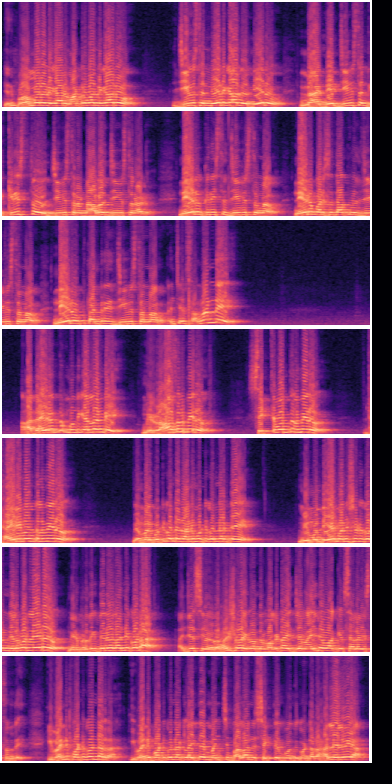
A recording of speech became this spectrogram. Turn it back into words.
నేను మామూలుని గాను ఒంటరివాడిని గాను జీవిస్తున్న నేను కాదు నేను నా నేను జీవిస్తున్నది క్రీస్తు జీవిస్తున్నాడు నాలో జీవిస్తున్నాడు. నేను క్రీస్తు జీవిస్తున్నాం నేను పరిశుద్ధాత్మ జీవిస్తున్నాం నేను తండ్రి జీవిస్తున్నాం అని చెప్పి అనండి. ఆ ధైర్యంతో ముందుకెళ్ళండి. మీరు రాజులు మీరు శక్తివంతులు మీరు ధైర్యవంతులు మీరు. మిమ్మల్ని ముట్టుకుంటే నన్ను ముట్టుకున్నట్టే. మీ ముందు ఏ మనుషుడు కూడా నిలబడలేడు. మీరు బ్రతికి దినాలన్నీ కూడా. అని చేసి హర్షో గ్రంథం ఒకటో అధ్యాయం ఐదో వాక్యం సెలవిస్తుంది. ఇవన్నీ పట్టుకుంటారా? ఇవన్నీ పట్టుకున్నట్లయితే మంచి బలాన్ని శక్తిని పొందుకుంటారా? హల్లెలూయా.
